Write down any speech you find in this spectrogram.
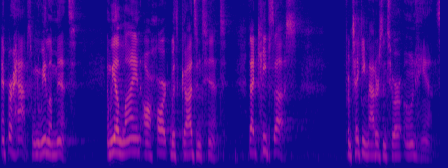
And perhaps when we lament and we align our heart with God's intent, that keeps us from taking matters into our own hands.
